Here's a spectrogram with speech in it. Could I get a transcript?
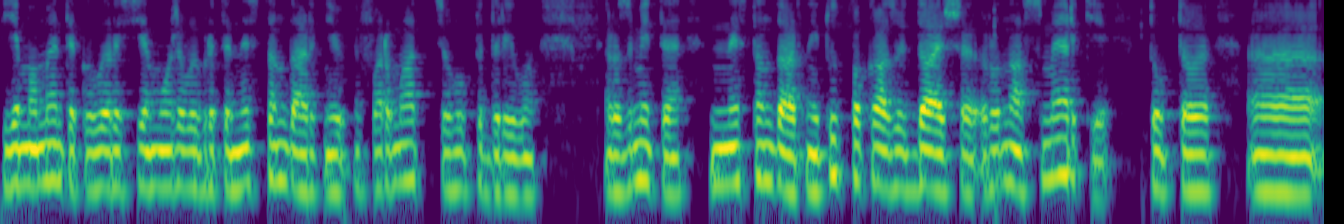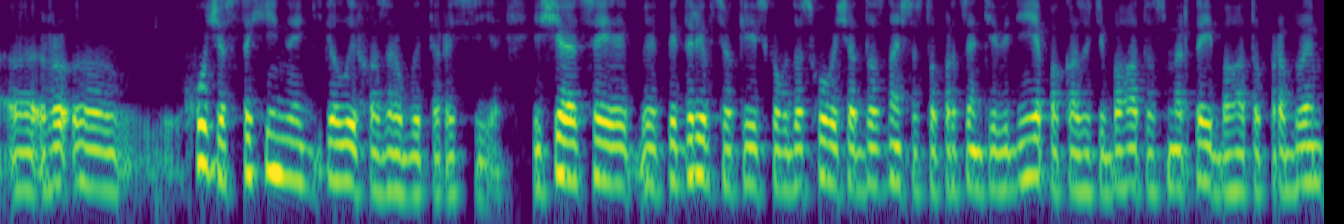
є моменти, коли Росія може вибрати нестандартний формат цього підриву. Розумієте, нестандартний. Тут показують далі руна смерті. Тобто е, е, е, хоче стихійне лихо зробити Росія. І ще цей підрив цього київського водосховища однозначно 100% від неї показують і багато смертей, багато проблем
